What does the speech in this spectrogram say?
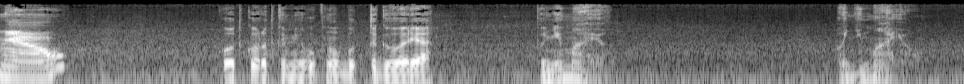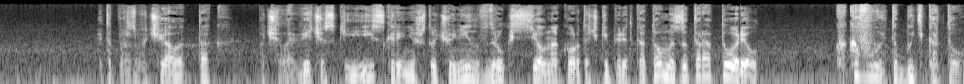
Мяу. Кот коротко мяукнул, будто говоря «Понимаю». «Понимаю». Это прозвучало так по-человечески и искренне, что Чунин вдруг сел на корточки перед котом и затараторил. «Каково это быть котом?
